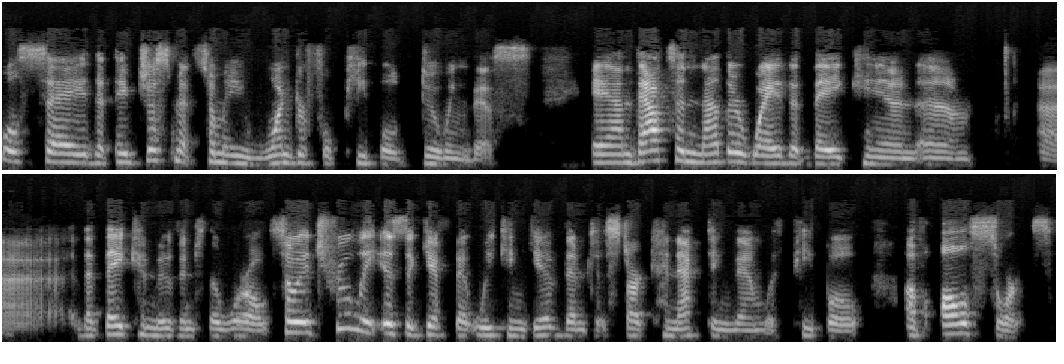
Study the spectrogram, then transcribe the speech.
will say that they've just met so many wonderful people doing this. And that's another way that they can um, uh, that they can move into the world. So it truly is a gift that we can give them to start connecting them with people of all sorts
